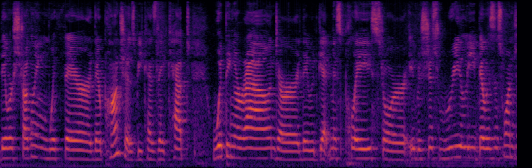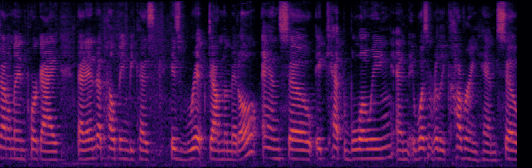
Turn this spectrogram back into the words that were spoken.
they were struggling with their, their ponchos because they kept whipping around or they would get misplaced or it was just really there was this one gentleman poor guy that ended up helping because his rip down the middle and so it kept blowing and it wasn't really covering him so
